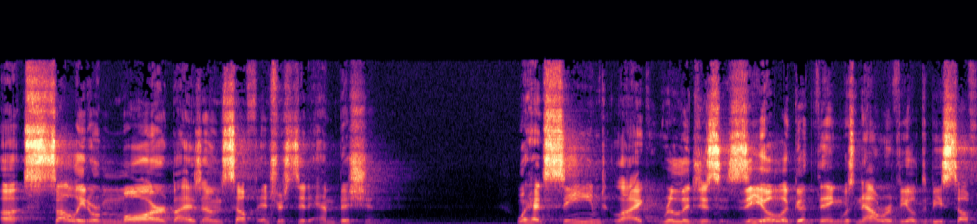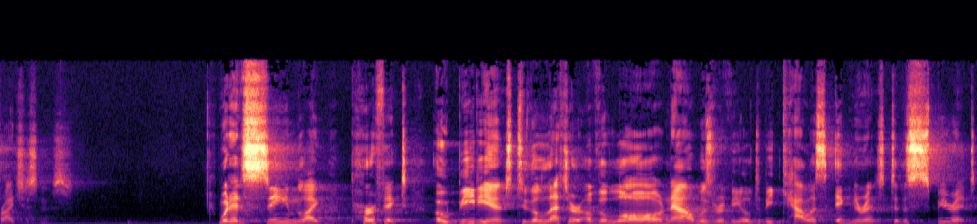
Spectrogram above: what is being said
uh, sullied or marred by his own self interested ambition. What had seemed like religious zeal, a good thing, was now revealed to be self righteousness. What had seemed like perfect obedience to the letter of the law now was revealed to be callous ignorance to the spirit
